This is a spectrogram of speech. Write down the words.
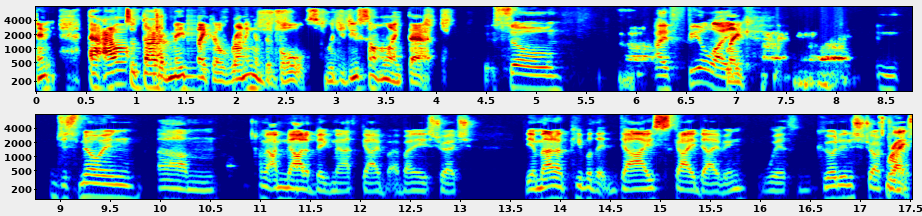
And I also thought of maybe like a running of the bulls. Would you do something like that? So, I feel like, Like- just knowing. Um, I mean, I'm not a big math guy by, by any stretch. The amount of people that die skydiving with good instructors. Right.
